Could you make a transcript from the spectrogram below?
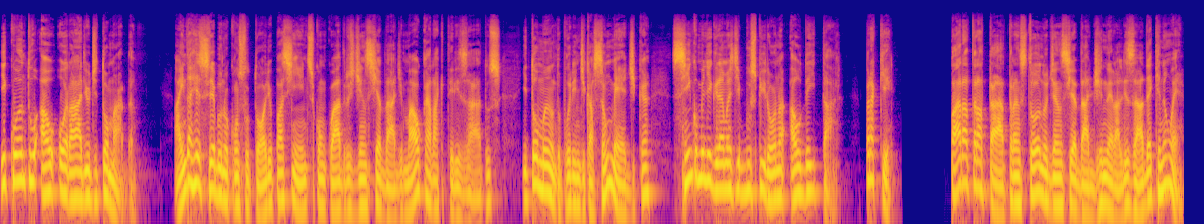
E quanto ao horário de tomada? Ainda recebo no consultório pacientes com quadros de ansiedade mal caracterizados e tomando, por indicação médica, 5 miligramas de buspirona ao deitar. Para quê? Para tratar transtorno de ansiedade generalizada é que não é.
